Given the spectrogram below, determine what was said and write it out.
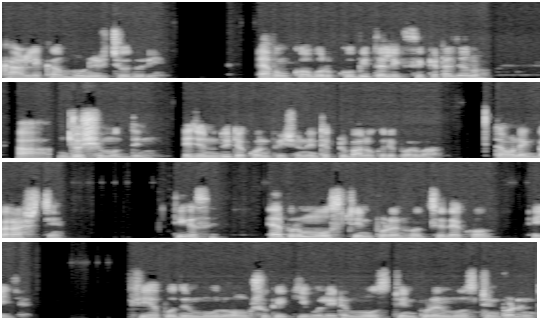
কার লেখা মুনির চৌধুরী। এবং কবর কবিতা লিখছে কেটা জানো? আহ জসিমউদ্দিন। এই জন্য দুইটা কনফিউশন এটা একটু ভালো করে পড়বা। এটা অনেকবার আসছে। ঠিক আছে? এরপর মোস্ট ইম্পর্টেন্ট হচ্ছে দেখো, এই যে, ক্রিয়াপদের মূল অংশকে কি বলে? এটা মোস্ট ইম্পর্টেন্ট মোস্ট ইম্পর্টেন্ট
